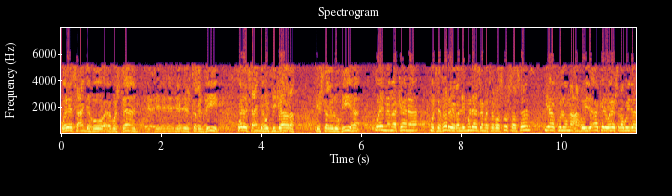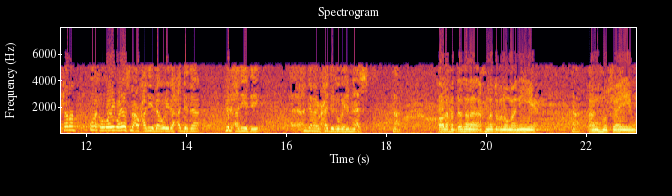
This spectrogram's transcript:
وليس عنده بستان يشتغل فيه وليس عنده تجارة يشتغل فيها وإنما كان متفرغا لملازمة الرسول صلى الله عليه وسلم يأكل معه إذا أكل ويشرب إذا شرب ويسمع حديثه إذا حدث بالحديث عندما يحدث به الناس. نعم. قال حدثنا أحمد بن منيع نعم. عن هشيم.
